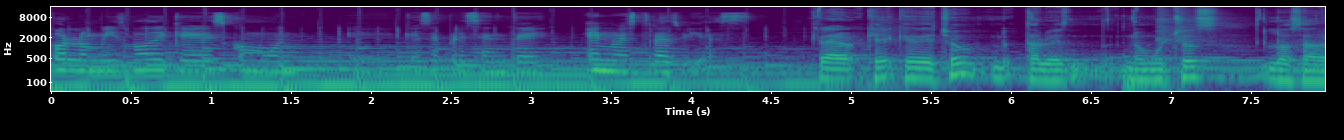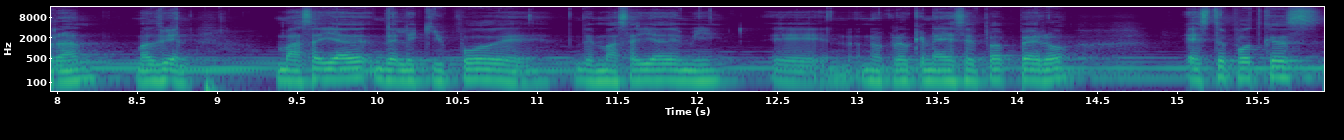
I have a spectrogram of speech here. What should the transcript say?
por lo mismo de que es común eh, que se presente en nuestras vidas. Claro, que, de hecho tal vez no muchos lo sabrán, más bien, más allá del equipo de, Más allá de mí, eh, no, creo que nadie sepa, pero este podcast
